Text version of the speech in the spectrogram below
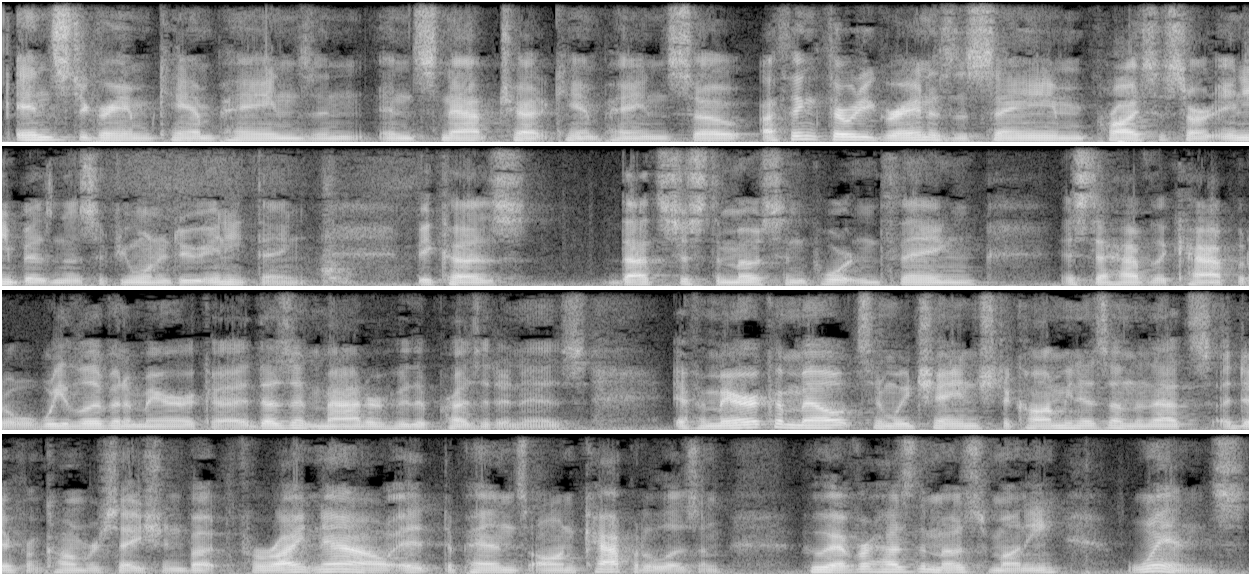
instagram campaigns and, and snapchat campaigns so i think 30 grand is the same price to start any business if you want to do anything because that's just the most important thing is to have the capital. We live in America. It doesn't matter who the president is. If America melts and we change to communism, then that's a different conversation. But for right now, it depends on capitalism. Whoever has the most money wins.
